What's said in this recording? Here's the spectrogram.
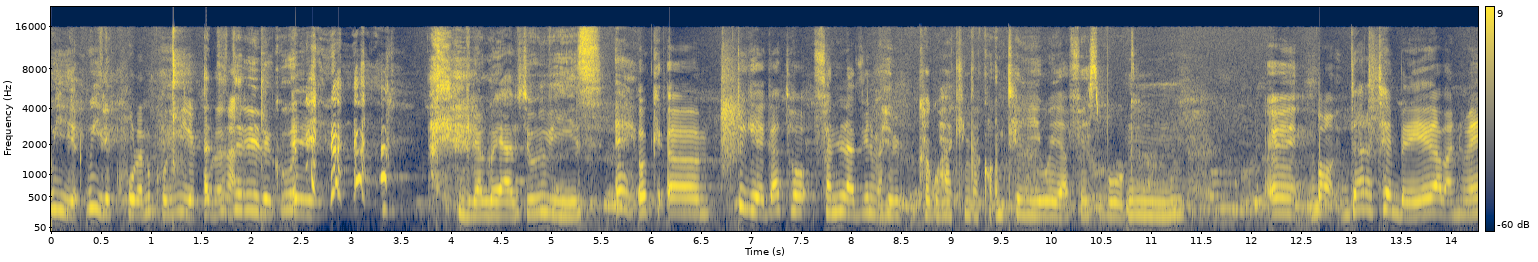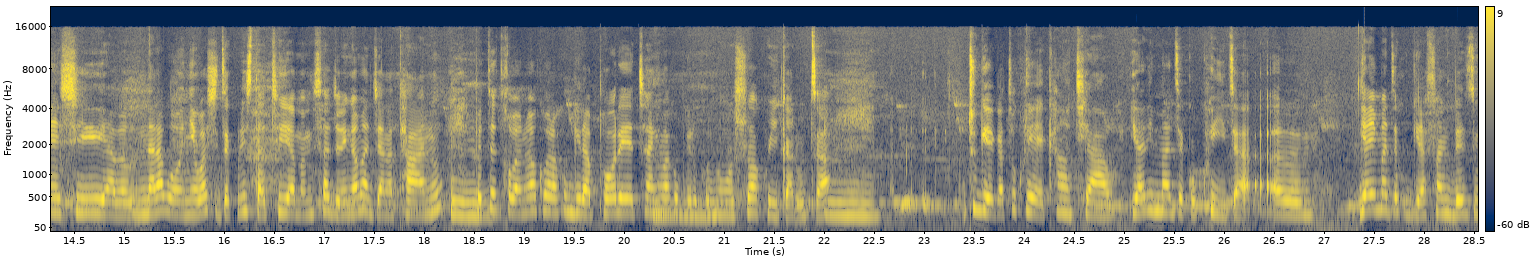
wiye- wirekura n'ukuri wirekura kure ngira ngo yabyumvise tugiye gato Fanny Lavine maheruka guhakinga konte yiwe ya Facebook. Eh, byaratembereye abantu benshi narabonye washize kuri statut ya message arenga amajana atanu. Peut-être abantu bako barakubwira pole cyangwa bakubwira ukuntu ushobora kuyigaruza. Tugiye gato kuri account yawe. Yari imaze kukwiza um, yari imaze kugira fan base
